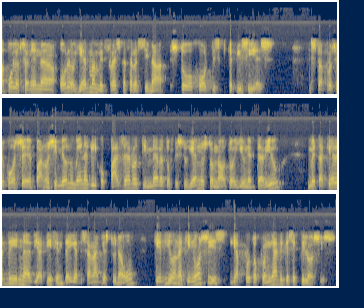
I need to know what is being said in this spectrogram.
απόλαυσαν ένα ωραίο γεύμα με φρέσκα θαλασσινά στο χώρο της εκκλησίας. Στα προσεχώς ε, πάνω σημειώνουμε ένα γλυκοπάζαρο τη μέρα των Χριστουγέννων στο ναό του Αγίου Νεκταρίου με τα κέρδη να διατίθενται για τις ανάγκες του ναού και δύο ανακοινώσεις για πρωτοχρονιάτικες εκδηλώσεις.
